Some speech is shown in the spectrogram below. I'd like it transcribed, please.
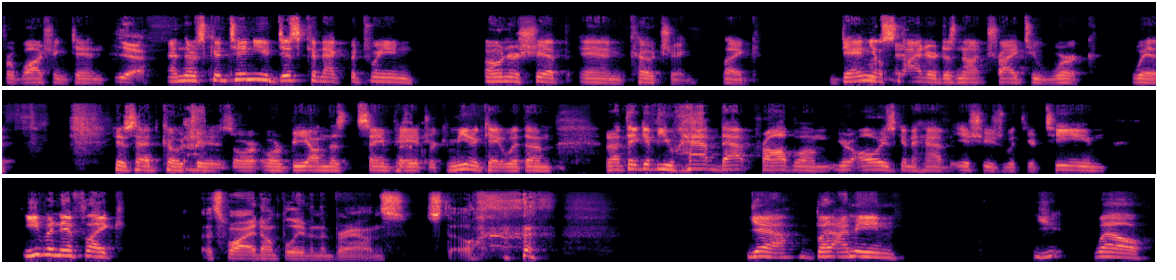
for Washington. Yeah. And there's continued disconnect between ownership and coaching. Like Daniel Snyder does not try to work with his head coaches or, or be on the same page or communicate with them. And I think if you have that problem, you're always going to have issues with your team, even if like. That's why I don't believe in the Browns still. yeah, but I mean, you well,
